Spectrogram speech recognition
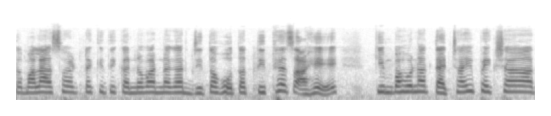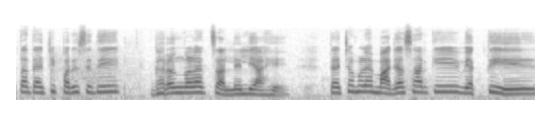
तर मला असं वाटतं की ती कन्नवार नगर जिथं होतं तिथेच आहे. किंबहुना त्याच्याहीपेक्षा आता त्याची परिस्थिती घरंगळत चाललेली आहे. त्याच्यामुळे माझ्यासारखी व्यक्ती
